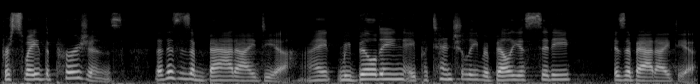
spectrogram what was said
persuade the Persians that this is a bad idea, right? Rebuilding a potentially rebellious city is a bad idea.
